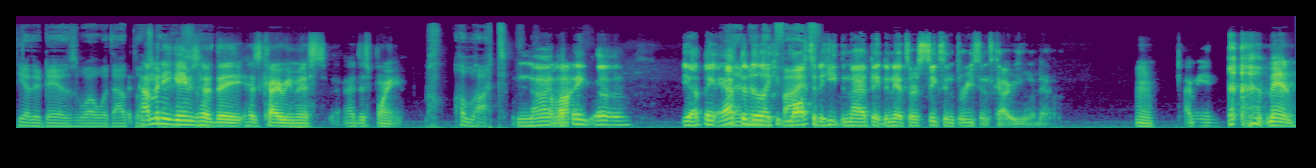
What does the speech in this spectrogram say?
the other day as well without those. How many guys, games so- have they has Kyrie missed at this point? a lot? Nine, A I lot. think. Uh, yeah, I think after the like he five. lost to the Heat tonight, I think the Nets are six and three since Kyrie went down. I mean, Man,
